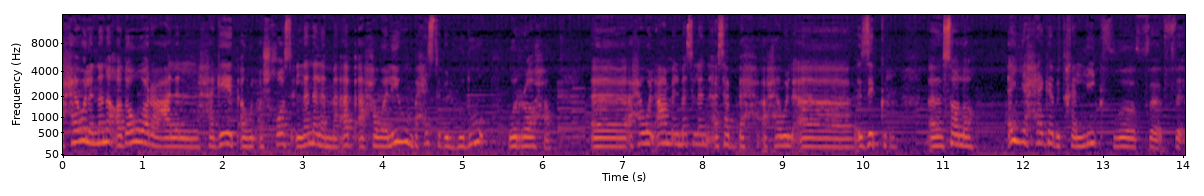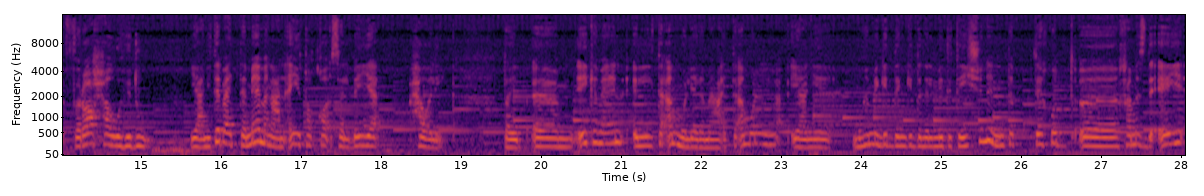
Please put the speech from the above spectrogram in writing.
احاول ان أنا ادور على الحاجات أو الاشخاص اللي أنا لما ابقى حواليهم بحس بالهدوء والراحة. آه، احاول اعمل مثلا اسبح احاول آه، ذكر صلاة. أي حاجة بتخليك في في في, في راحة وهدوء. يعني تبعد تماما عن أي طاقة سلبية حواليك. طيب إيه كمان؟ التأمل يا جماعة. التأمل يعني مهم جدا جدا. المديتيشن إن أنت بتاخد آه، خمس دقايق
